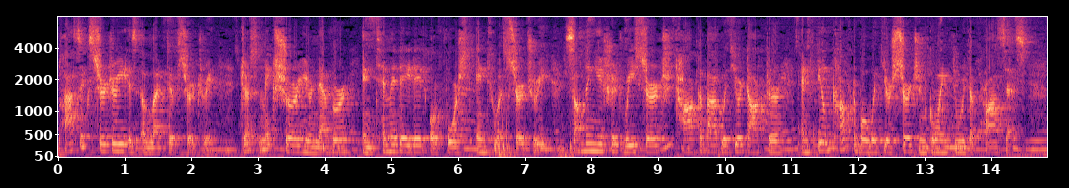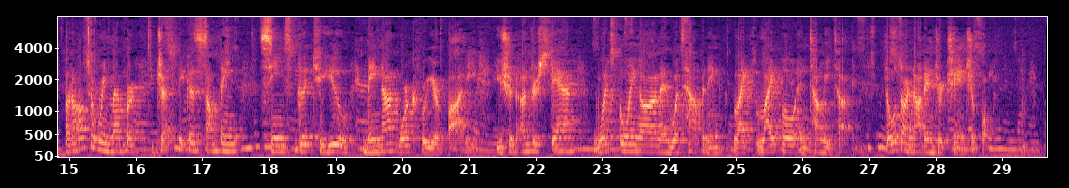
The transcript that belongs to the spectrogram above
Plastic surgery is elective surgery. Just make sure you're never intimidated or forced into a surgery. Something you should research, talk about with your doctor, and feel comfortable with your surgeon going through the process. But also remember, just because something seems good to you may not work for your body. You should understand what's going on and what's happening, like lipo and tummy tuck. Those are not interchangeable.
